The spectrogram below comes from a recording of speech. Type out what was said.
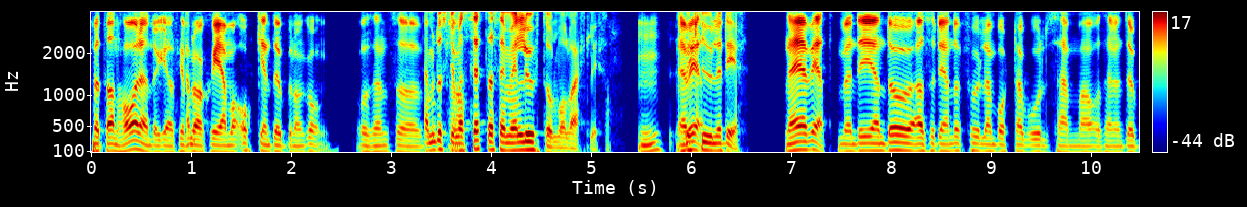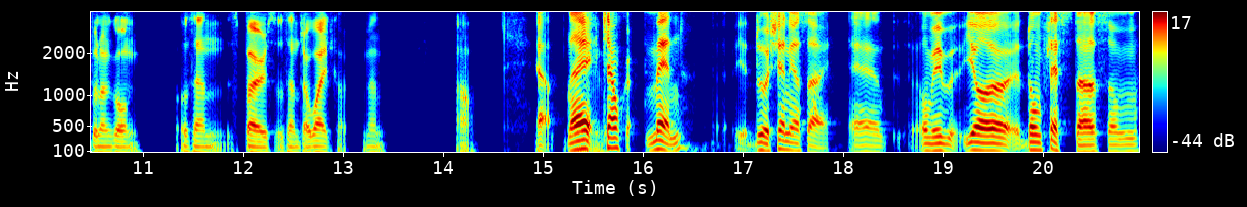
För att han har ändå ganska ja. bra schema och en dubbelomgång. Och sen så. Ja men då ska ja. man sätta sig med en Luton-målvakt liksom. Mm, Hur vet. kul är det? Nej jag vet, men det är ändå, alltså det är ändå fullen borta Wolves hemma och sen en dubbelomgång. Och sen Spurs och sen dra wildcard. Men ja. Ja, nej mm. kanske, men då känner jag så här, eh, om vi, ja, de flesta som,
